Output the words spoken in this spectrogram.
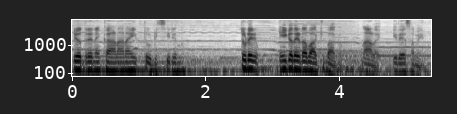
രുദ്രനെ കാണാനായി തുടിച്ചിരുന്നു. തുടരും ഈ കഥയുടെ ബാക്കി ഭാഗം നാളെ ഇതേ സമയം.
